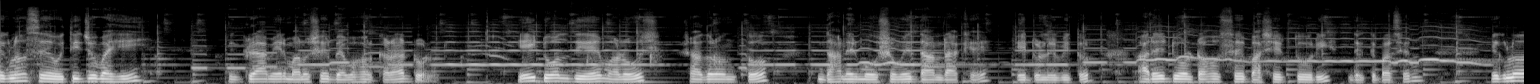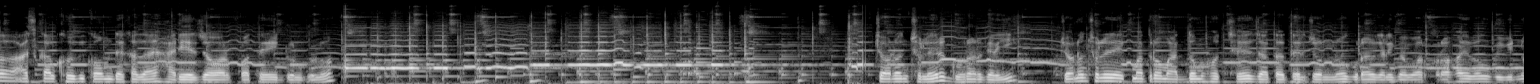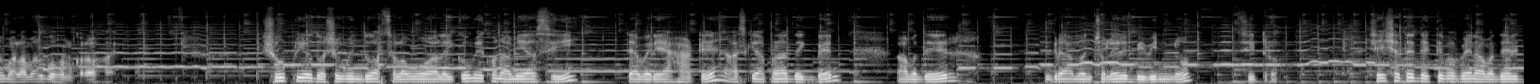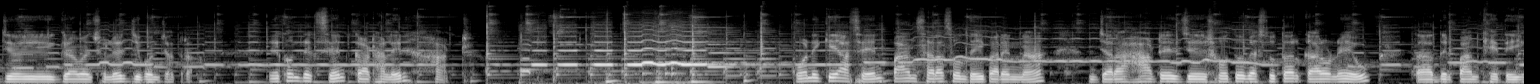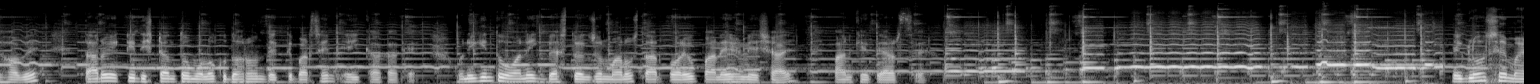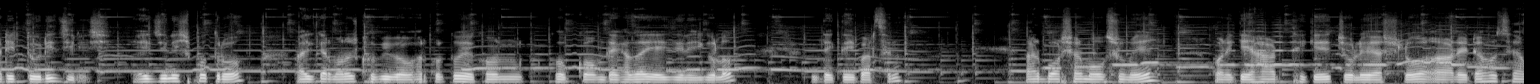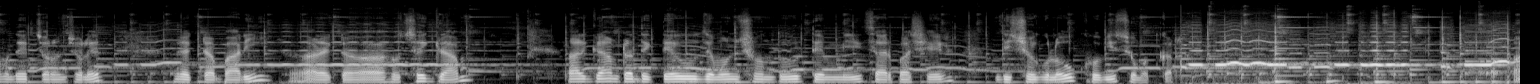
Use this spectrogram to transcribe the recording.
এগুলো হচ্ছে ঐতিহ্যবাহী গ্রামের মানুষের ব্যবহার করা ডোল। এই ডোল দিয়ে মানুষ সাধারণত ধানের মৌসুমে ধান রাখে এই ডোলের ভিতর। আর এই ডোলটা হচ্ছে বাঁশের তৈরি, দেখতে পাচ্ছেন? এগুলো আজকাল খুবই কম দেখা যায়, হারিয়ে যাওয়ার পথে এই ডোলগুলো। চরাঞ্চলের ঘোড়ার গাড়ি চরাঞ্চলের একমাত্র মাধ্যম হচ্ছে যাতায়াতের জন্য ঘোড়ার গাড়ি ব্যবহার করা হয় এবং বিভিন্ন মালামাল বহন করা হয়। সুপ্রিয় দর্শকবিন্দু, আসসালামু আলাইকুম। এখন আমি আছি তেবারিয়া হাটে। আজকে আপনারা দেখবেন আমাদের গ্রাম অঞ্চলের বিভিন্ন চিত্র। সেই সাথে দেখতে পাবেন আমাদের যে গ্রাম অঞ্চলের জীবনযাত্রা। এখন দেখছেন কাঁঠালের হাট। অনেকে আছেন, পান ছাড়া চলতেই পারেন না। যারা হাটে যে শত ব্যস্ততার কারণেও তাদের পান খেতেই হবে, তারও একটি দৃষ্টান্তমূলক উদাহরণ দেখতে পাচ্ছেন এই কাকাকে। উনি কিন্তু অনেক ব্যস্ত একজন মানুষ, তারপরেও পানের নেশায় পান খেতে আসছে। এগুলো হচ্ছে মাটির তৈরি জিনিস। এই জিনিসপত্র আগেকার মানুষ খুবই ব্যবহার করতো, এখন খুব কম দেখা যায় এই জিনিসগুলো, দেখতেই পারছেন। আর বর্ষার মৌসুমে অনেকে হাট থেকে চলে আসলো, আর এটা হচ্ছে আমাদের চরাঞ্চলের একটা বাড়ি, আর একটা হচ্ছে গ্রাম। আর গ্রামটা দেখতেও যেমন সুন্দর, তেমনি চারপাশের দৃশ্যগুলোও খুবই চমৎকার।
